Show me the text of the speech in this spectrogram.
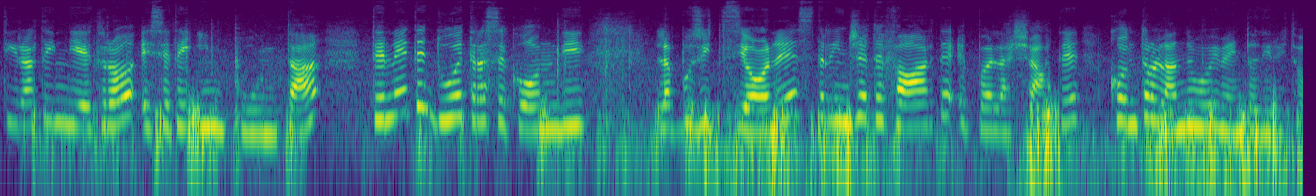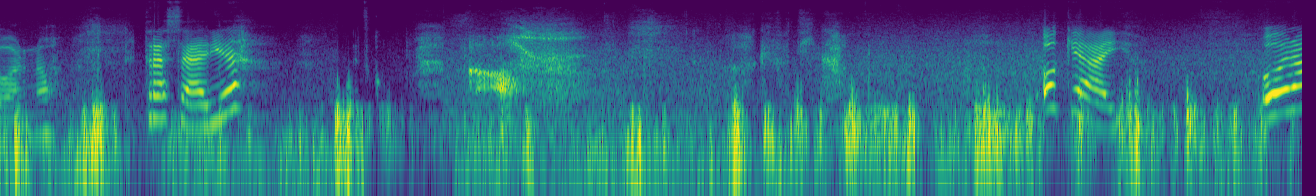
tirate indietro e siete in punta tenete 2-3 secondi la posizione stringete forte e poi lasciate controllando il movimento di ritorno. 3 serie. Let's go. Oh. Oh, che fatica. Ok ora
